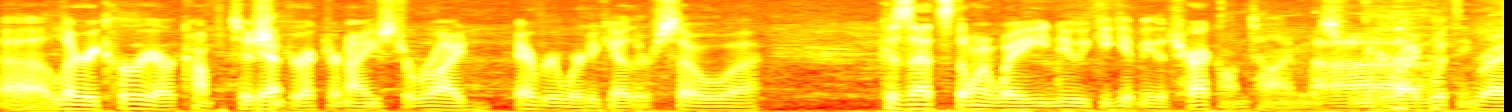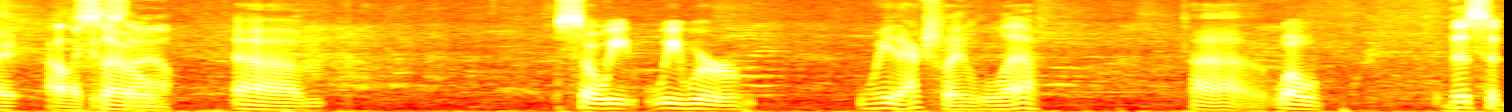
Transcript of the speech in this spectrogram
Uh, Larry Curry, our competition Yep. director, and I used to ride everywhere together. So, because that's the only way he knew he could get me the track on time was for me to ride with him. Ah, Right. I like his so, style. Um, so we we were we had actually left. Uh, well, this had,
